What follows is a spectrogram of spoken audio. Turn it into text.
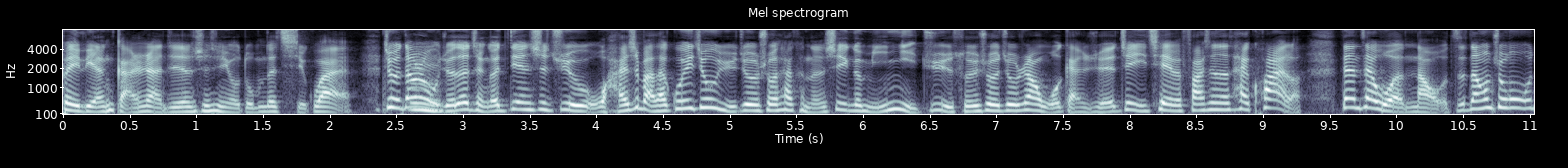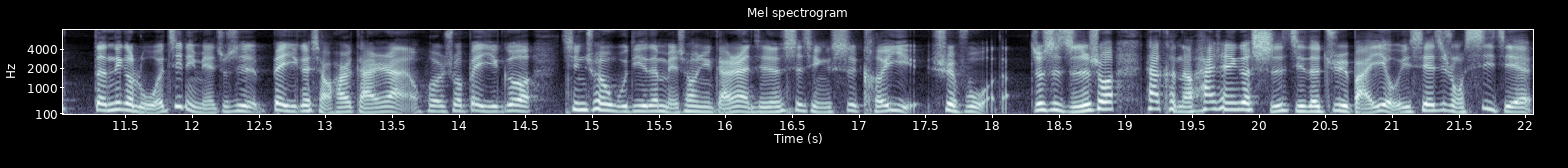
被脸感染这件事情有多么的奇怪？就当然，我觉得整个电视剧，我还是把它归咎于，就是说它可能是一个迷你剧，所以说就让我感觉这一切发生的太快了。但在我脑子当中的那个逻辑里面，就是被一个小孩感染，或者说被一个青春无敌的美少女感染这件事情是可以说服我的。就是只是说，他可能拍成一个十集的剧吧，也有一些这种细节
